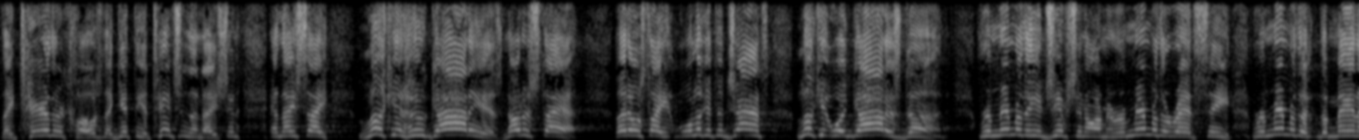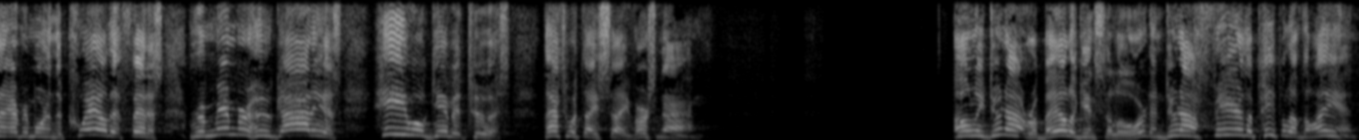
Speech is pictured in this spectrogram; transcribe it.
they tear their clothes, they get the attention of the nation, and they say, Look at who God is. Notice that. They don't say, Well, look at the giants. Look at what God has done. Remember the Egyptian army. Remember the Red Sea. Remember the, the manna every morning, the quail that fed us. Remember who God is. He will give it to us. That's what they say. Verse 9. Only do not rebel against the Lord and do not fear the people of the land,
